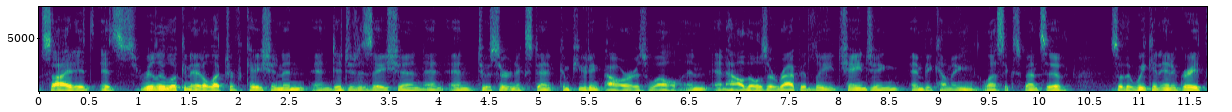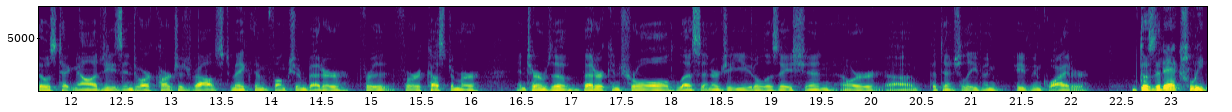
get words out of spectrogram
side, it, it's really looking at electrification and, and digitization and, and to a certain extent computing power as well, and, and how those are rapidly changing and becoming less expensive so that we can integrate those technologies into our cartridge valves to make them function better for, for a customer in terms of better control, less energy utilization, or uh, potentially even, even quieter. Does it actually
